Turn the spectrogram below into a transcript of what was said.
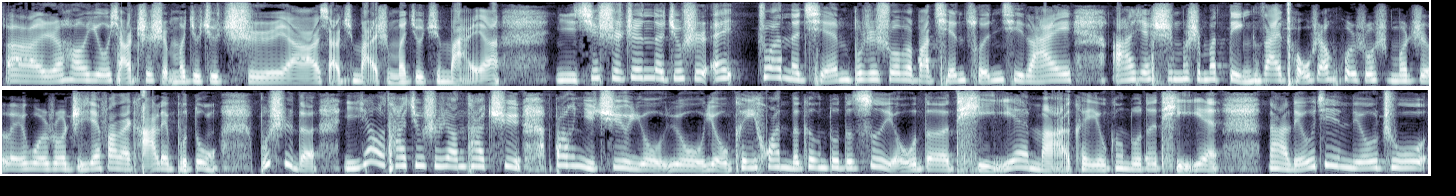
啊，然后又想吃什么就去吃呀，想去买什么就去买呀。你其实真的就是，哎，赚的钱不是说把把钱存起来，啊呀什么什么顶在头上，或者说什么之类，或者说直接放在卡里不动，不是的，你要他就是让他去帮你去有有有可以换得更多的自由的体验嘛，可以有更多的体验。那流进流出，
